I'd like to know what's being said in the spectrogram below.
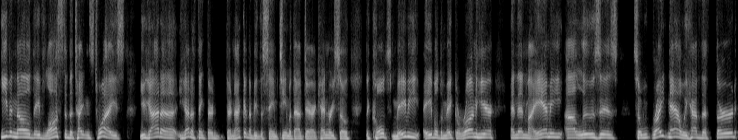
even though they've lost to the Titans twice, you gotta you gotta think they're they're not to be the same team without Derrick Henry. So the Colts may be able to make a run here, and then Miami uh, loses. So right now we have the third,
